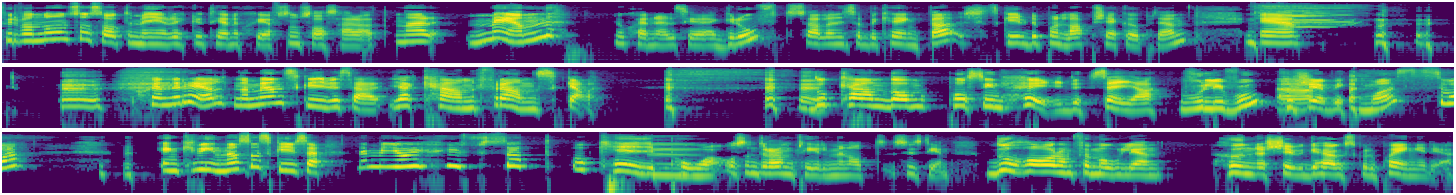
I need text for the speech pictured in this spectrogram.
För det var någon som sa till mig, en rekryterande chef, som sa så här att när män, nu generaliserar jag grovt, så alla ni som blir kränkta, skriv det på en lapp, checka upp den. Eh, generellt, när män skriver så här, jag kan franska, då kan de på sin höjd säga voulez-vous coucher avec moi? Så. En kvinna som skriver så här, nej men jag är hyfsat okej okay på och sen drar de till med något system, då har de förmodligen 120 högskolepoäng i det.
